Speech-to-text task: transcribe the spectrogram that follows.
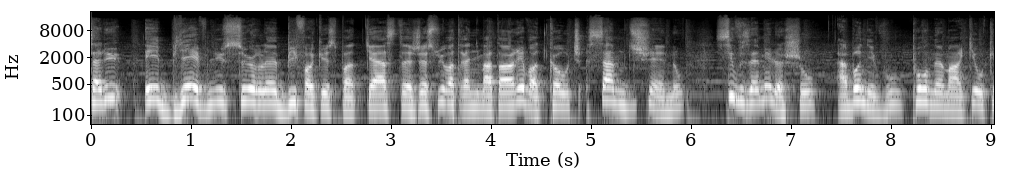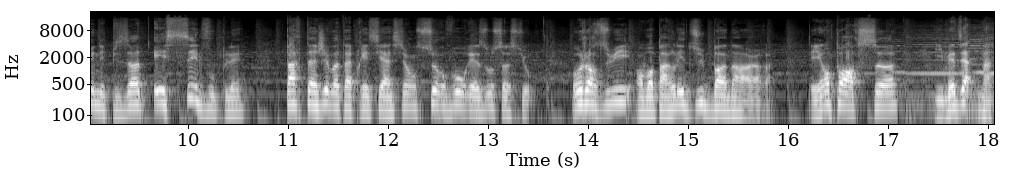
Salut et bienvenue sur le Bifocus Podcast. Je suis votre animateur et votre coach Sam Duchesneau. Si vous aimez le show, abonnez-vous pour ne manquer aucun épisode et s'il vous plaît, partagez votre appréciation sur vos réseaux sociaux. Aujourd'hui, on va parler du bonheur et on part ça immédiatement.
